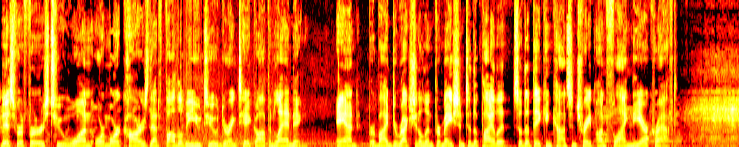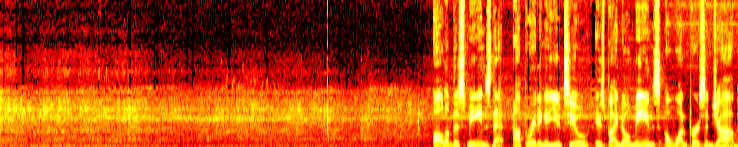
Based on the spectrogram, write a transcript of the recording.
This refers to one or more cars that follow the U-2 during takeoff and landing, and provide directional information to the pilot so that they can concentrate on flying the aircraft. All of this means that operating a U 2 is by no means a one person job.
